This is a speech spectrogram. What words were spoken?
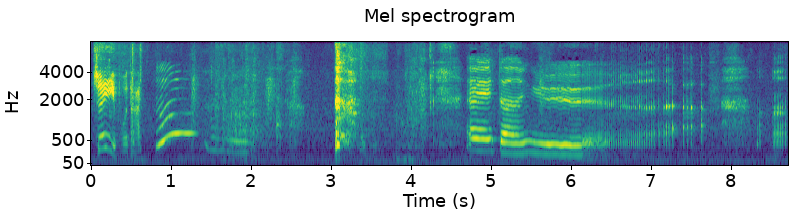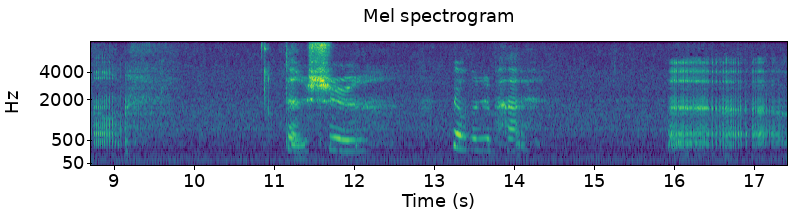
这一步大。a 等于。等式六分之派，呃，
